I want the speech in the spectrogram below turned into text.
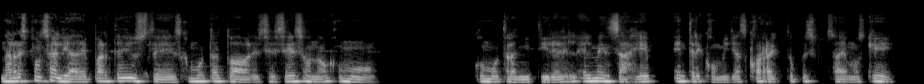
una responsabilidad de parte de ustedes como tatuadores, es eso, ¿no? Como, como transmitir el, el mensaje, entre comillas, correcto, pues sabemos que,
